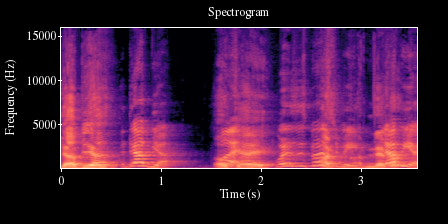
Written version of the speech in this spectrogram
W? The W. What? Okay. What is it supposed I've- to be? I've never- W.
